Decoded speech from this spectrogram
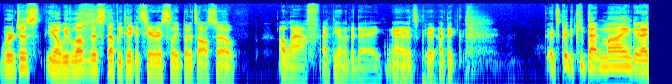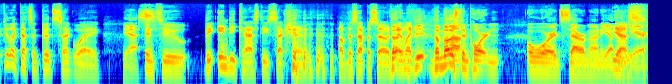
We're just, you know, we love this stuff. We take it seriously, but it's also a laugh at the end of the day. And it's, it, I think it's good to keep that in mind. And I feel like that's a good segue yes into the indie casty section of this episode. the, and like, the, the most uh, important awards ceremony of yes. the year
